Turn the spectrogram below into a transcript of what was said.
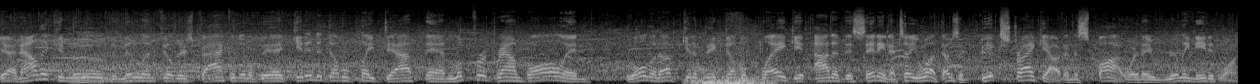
Yeah, now they can move the middle infielders back a little bit, get into double play depth, and look for a ground ball and roll it up, get a big double play, get out of this inning. I tell you what, that was a big strikeout in the spot where they really needed one.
